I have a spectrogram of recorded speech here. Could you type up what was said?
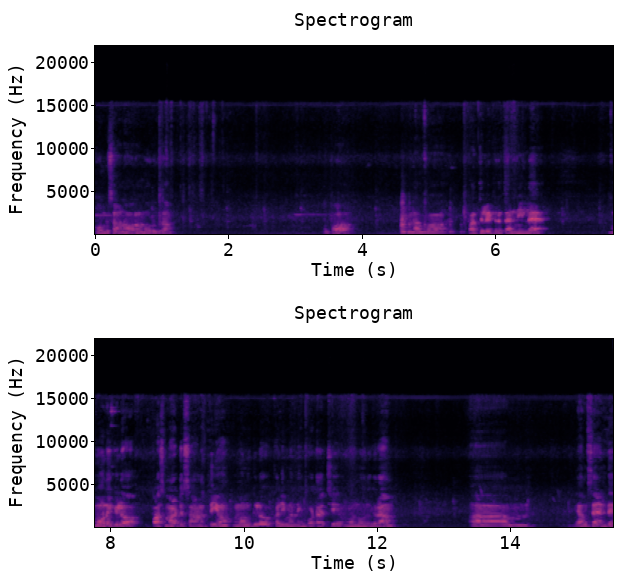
கொம்பு சாண உரம் நூறு கிராம். இப்போ நம்ம பத்து லிட்டர் தண்ணியில் மூணு கிலோ பசுமாட்டு சாணத்தையும் மூணு கிலோ களிமண்ணையும் போட்டாச்சு. முந்நூறு கிராம் எம்சாண்டு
